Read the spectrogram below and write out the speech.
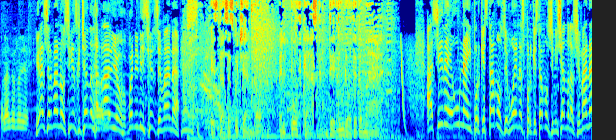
Gracias, Roger. Gracias, hermano. Sigue escuchando la radio. Buen inicio de semana. Estás escuchando el podcast de Duro de Tomar. Así de una y porque estamos de buenas, porque estamos iniciando la semana,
